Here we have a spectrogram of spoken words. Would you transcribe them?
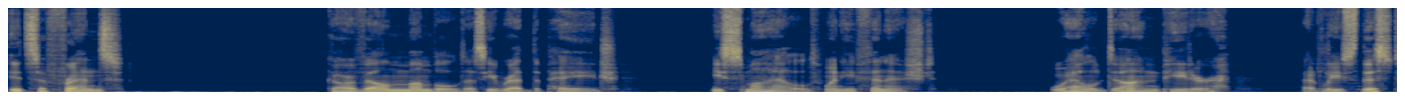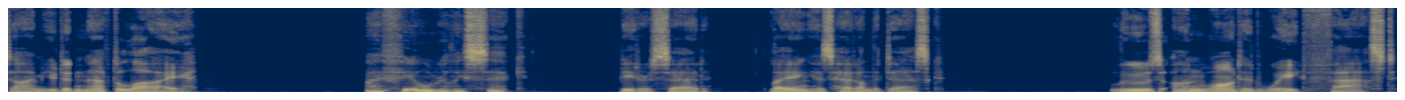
It's a friend's. Garvell mumbled as he read the page. He smiled when he finished. Well done, Peter. At least this time you didn't have to lie. I feel really sick, Peter said, laying his head on the desk. Lose unwanted weight fast.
